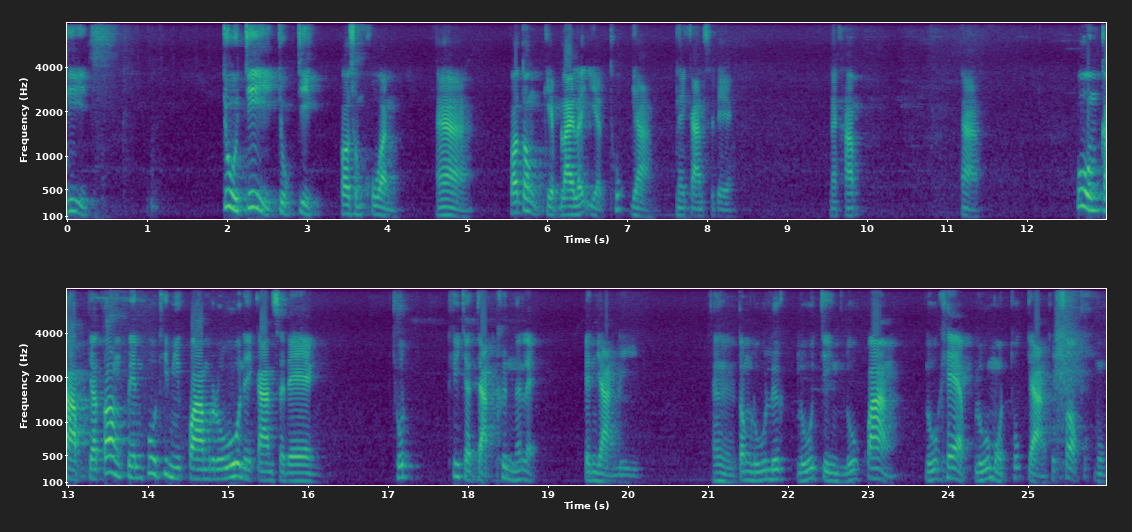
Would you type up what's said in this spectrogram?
ที่ จู้จี้จุกจิกพอสมควรอ่าเพราะต้องเก็บรายละเอียดทุกอย่างในการแสดงนะครับอ่าผู้กำกับจะต้องเป็นผู้ที่มีความรู้ในการแสดงชุดที่จะจัดขึ้นนั่นแหละ เป็นอย่างดีเออต้องรู้ลึกรู้จริง รู้กว้าง รู้แคบ รู้หมดทุกอย่างทุกซอกทุกมุม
